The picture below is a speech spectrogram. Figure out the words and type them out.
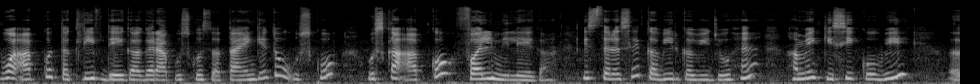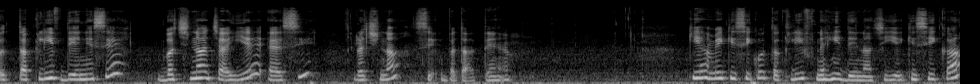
वो आपको तकलीफ़ देगा। अगर आप उसको सताएँगे तो उसको, उसका आपको फल मिलेगा। इस तरह से कबीर कवि जो हैं हमें किसी को भी तकलीफ़ देने से बचना चाहिए ऐसी रचना से बताते हैं कि हमें किसी को तकलीफ़ नहीं देना चाहिए, किसी का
